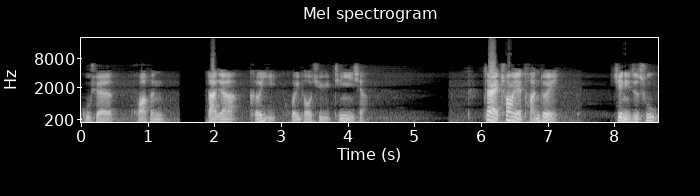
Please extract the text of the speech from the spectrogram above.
股权划分，大家可以回头去听一下。在创业团队建立之初，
